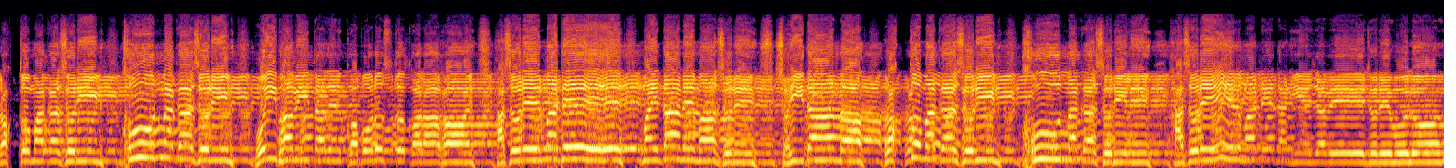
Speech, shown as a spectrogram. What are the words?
রক্ত মাখা শরীর, খুন মাখা শরীর, ওইভাবেই তাদের কবরস্থ করা হয়। হাসরের মাঠে, ময়দানে, মাসরে শহীদানরা রক্ত মাখা শরীর, খুন মাখা শরীরে হাসরের মাঠে দাঁড়িয়ে যাবে। জোরে বলুন,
